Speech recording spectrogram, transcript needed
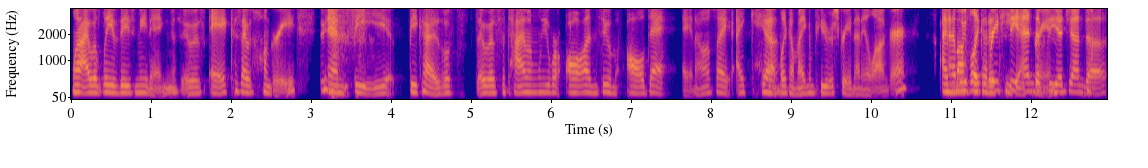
when I would leave these meetings, it was A, because I was hungry, and Yes. B, because it was, it was the time when we were all on Zoom all day. And I was like, I can't look at my computer screen any longer. I and must we've like look at a reached the TV end of the agenda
